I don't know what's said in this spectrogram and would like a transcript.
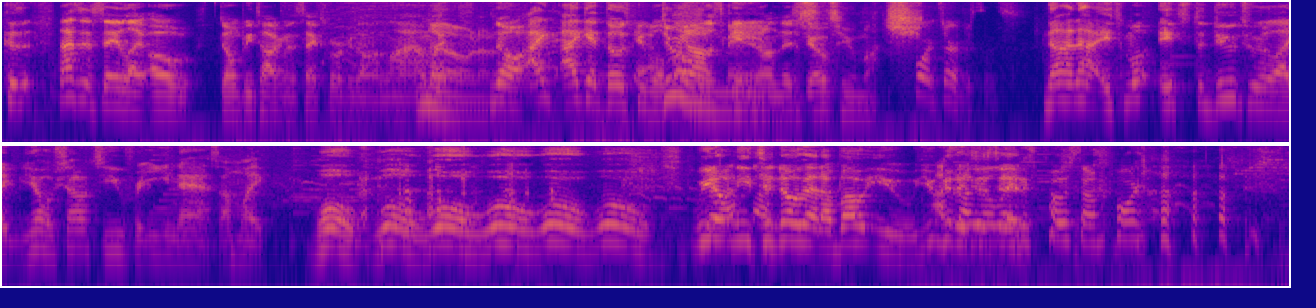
Cause not to say like oh don't be talking to sex workers online. I'm No, like no, no. no, I I get those people. Doing it oh, on let's get in on this is joke. too much. Porn services. Nah, nah, it's mo- it's the dudes who are like yo shout out to you for eating ass. I'm like. Whoa, whoa, whoa, whoa, whoa, whoa! We Yo, don't I need saw- to know that about you. You could saw have your just said, latest post on Pornhub.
